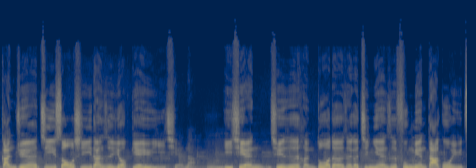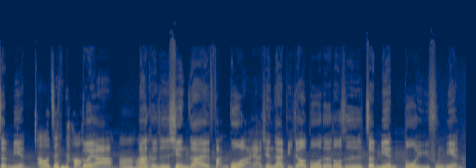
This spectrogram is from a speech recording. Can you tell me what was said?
感觉既熟悉，但是又别于以前呐、啊。嗯，以前其实很多的这个经验是负面大过于正面。哦，真的、哦。对啊。嗯。那可是现在反过来啊，现在比较多的都是正面多于负面啊。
